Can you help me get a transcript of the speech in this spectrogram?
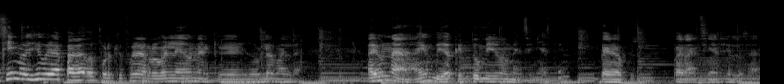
sí me hubiera pagado porque fuera Rubén León el que doblaba la. Hay una, hay un video que tú mismo me enseñaste, pero pues para enseñárselos a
